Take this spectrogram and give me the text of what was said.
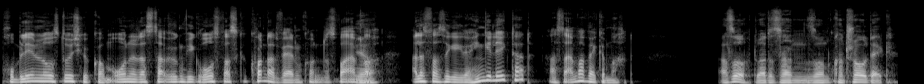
problemlos durchgekommen, ohne dass da irgendwie groß was gekontert werden konnte. Das war einfach ja. alles, was der Gegner hingelegt hat, hast du einfach weggemacht. Ach so, du hattest dann so ein Control-Deck.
